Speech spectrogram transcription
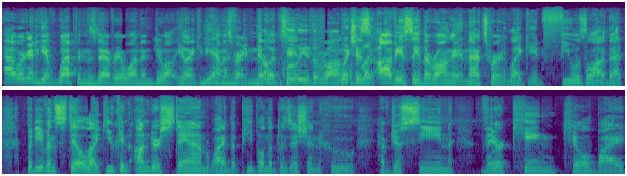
"Ah, we're gonna give weapons to everyone and do all." He like he Yeah, becomes very militant, the wrong- which is like- obviously the wrong, and that's where like it fuels a lot of that. But even still, like you can understand why the people in the position who have just seen their king killed by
